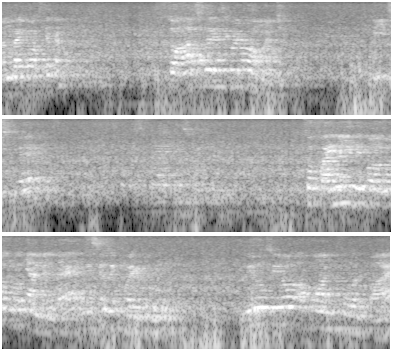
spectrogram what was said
one by cos theta so r square is equal to how much d square so finally देखो हम लोगों को क्या मिलता है this is equal to mu 0 upon 4 pi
